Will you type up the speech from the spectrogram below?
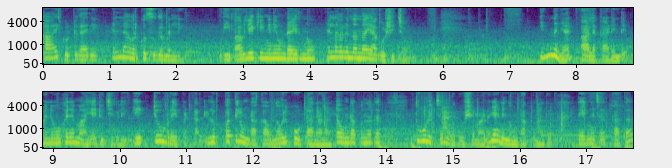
ഹായ് കൂട്ടുകാരെ എല്ലാവർക്കും സുഖമല്ലേ? ദീപാവലിയൊക്കെ എങ്ങനെയുണ്ടായിരുന്നു എല്ലാവരും നന്നായി ആഘോഷിച്ചോ? ഇന്ന് ഞാൻ പാലക്കാടിന്റെ മനോഹരമായ രുചികളിൽ ഏറ്റവും പ്രിയപ്പെട്ട എളുപ്പത്തിൽ ഉണ്ടാക്കാവുന്ന ഒരു കൂട്ടാനാണ് കേട്ടോ ഉണ്ടാക്കുന്നത്. തൂളിച്ച മുളകൂഷ്യമാണ് ഞാൻ ഇന്ന് ഉണ്ടാക്കുന്നത്. തേങ്ങ ചേർക്കാത്ത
